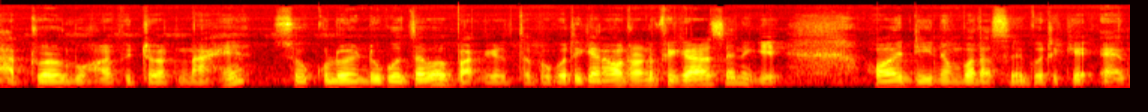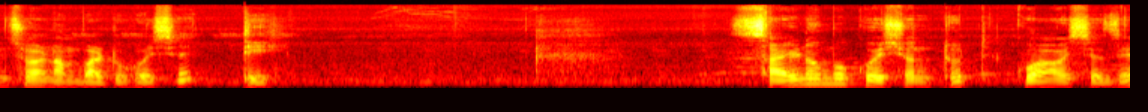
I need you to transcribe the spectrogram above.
ধাতু আৰু লোহাৰ ভিতৰত নাহে। চ' ক্লৰিনটো ক'ত যাব? বাকীত যাব। গতিকে এনেকুৱা ধৰণৰ ফিগাৰ আছে নেকি? হয় ডি নম্বৰত আছে। গতিকে এনচাৰ নাম্বাৰটো হৈছে ডি। চাৰি নম্বৰ কুৱেশ্যনটোত কোৱা হৈছে যে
